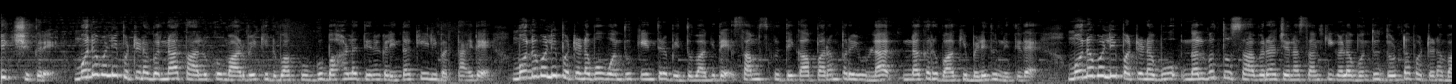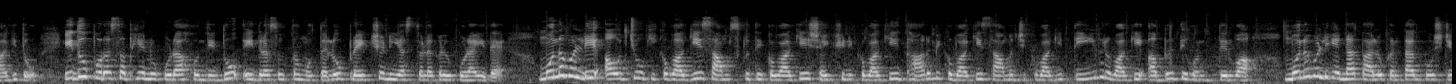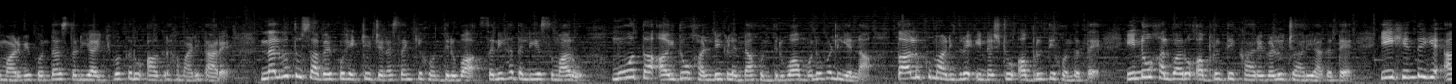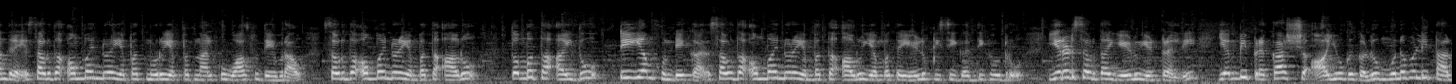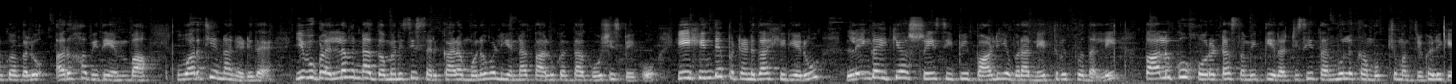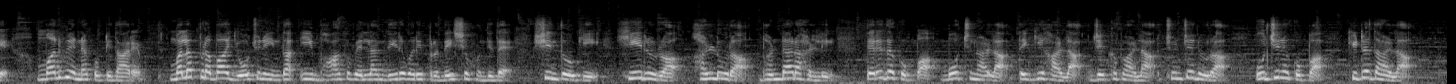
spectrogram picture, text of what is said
ವೀಕ್ಷಕರೇ, ಮುನವಳ್ಳಿ ಪಟ್ಟಣವನ್ನ ತಾಲೂಕು ಮಾಡಬೇಕೆನ್ನುವ ಕೂಗು ಬಹಳ ದಿನಗಳಿಂದ ಕೇಳಿ ಬರ್ತಾ ಇದೆ. ಮುನವಳ್ಳಿ ಪಟ್ಟಣವು ಒಂದು ಕೇಂದ್ರ ಬಿಂದುವಾಗಿದೆ. ಸಾಂಸ್ಕೃತಿಕ ಪರಂಪರೆಯುಳ್ಳ ನಗರವಾಗಿ ಬೆಳೆದು ನಿಂತಿದೆ. ಮುನವಳ್ಳಿ ಪಟ್ಟಣವು ನಲವತ್ತು ಸಾವಿರ ಜನಸಂಖ್ಯೆಗಳ ಒಂದು ದೊಡ್ಡ ಪಟ್ಟಣವಾಗಿದ್ದು, ಇದು ಪುರಸಭೆಯನ್ನು ಕೂಡ ಹೊಂದಿದ್ದು, ಇದರ ಸುತ್ತಮುತ್ತಲು ಪ್ರೇಕ್ಷಣೀಯ ಸ್ಥಳಗಳು ಕೂಡ ಇದೆ. ಮುನವಳ್ಳಿ ಔದ್ಯೋಗಿಕವಾಗಿ, ಸಾಂಸ್ಕೃತಿಕವಾಗಿ, ಶೈಕ್ಷಣಿಕವಾಗಿ, ಧಾರ್ಮಿಕವಾಗಿ, ಸಾಮಾಜಿಕವಾಗಿ ತೀವ್ರವಾಗಿ ಅಭಿವೃದ್ಧಿ ಹೊಂದುತ್ತಿರುವ ಮುನವಳ್ಳಿಯನ್ನ ತಾಲೂಕಂತ ಗೋಷ್ಠಿ ಮಾಡಬೇಕು ಅಂತ ಸ್ಥಳೀಯ ಯುವಕರು ಆಗ್ರಹ ಮಾಡಿದ್ದಾರೆ. ನಲವತ್ತು ಸಾವಿರಕ್ಕೂ ಹೆಚ್ಚು ಜನಸಂಖ್ಯೆ ಹೊಂದಿರುವ ಸನಿಹದಲ್ಲಿಯೇ ಸುಮಾರು ಮೂವತ್ತ ಐದು ಹಳ್ಳಿಗಳನ್ನ ಹೊಂದಿರುವ ಮುನವಳ್ಳಿಯನ್ನ ತಾಲೂಕು ಮಾಡಿದ್ರೆ ಇನ್ನಷ್ಟು ಅಭಿವೃದ್ಧಿ ಹೊಂದುತ್ತೆ. ಇನ್ನೂ ಹಲವಾರು ಅಭಿವೃದ್ಧಿ ಕಾರ್ಯಗಳು ಜಾರಿಯಾಗುತ್ತೆ. ಈ ಹಿಂದೆಯೇ ಅಂದ್ರೆ ಸಾವಿರದ ಒಂಬೈನೂರ ಎಪ್ಪತ್ಮೂರು, ಎಪ್ಪತ್ನಾಲ್ಕು ವಾಸುದೇವರಾವ್, ಸಾವಿರದ ಒಂಬೈನೂರ ಎಂಬತ್ತ ಆರು ತೊಂಬತ್ತ ಐದು ಟಿಎಂ ಹುಂಡೇಕರ್ ಸಾವಿರದ ಒಂಬೈನೂರ ಎಂಬತ್ತ ಆರು ಎಂಬತ್ತ ಏಳು ಪಿಸಿ ಗದ್ದಿಗೌಡರು ಎರಡು ಸಾವಿರದ ಏಳು ಎಂಟರಲ್ಲಿ ಎಂಬಿ ಪ್ರಕಾಶ್ ಆಯೋಗಗಳು ಮುನವಳ್ಳಿ ತಾಲೂಕಾಗಲು ಅರ್ಹವಿದೆ ಎಂಬ ವರದಿಯನ್ನ ನೀಡಿದೆ. ಇವುಗಳೆಲ್ಲವನ್ನ ಗಮನಿಸಿ ಸರ್ಕಾರ ಮುನವಳ್ಳಿಯನ್ನ ತಾಲೂಕಂತ ಘೋಷಿಸಬೇಕು. ಈ ಹಿಂದೆ ಪಟ್ಟಣದ ಹಿರಿಯರು ಲಿಂಗೈಕ್ಯ ಶ್ರೀ ಸಿಪಿ ಬಾಳಿಯವರ ನೇತೃತ್ವದಲ್ಲಿ ತಾಲೂಕು ಹೋರಾಟ ಸಮಿತಿ ರಚಿಸಿ ತನ್ಮೂಲಕ ಮುಖ್ಯಮಂತ್ರಿಗಳಿಗೆ ಮನವಿಯನ್ನ ಕೊಟ್ಟಿದ್ದಾರೆ. ಮಲಪ್ರಭಾ ಯೋಜನೆಯಿಂದ ಈ ಭಾಗವೆಲ್ಲ ನೀರಾವರಿ ಪ್ರದೇಶ ಹೊಂದಿದೆ. ಶಿಂದೋಗಿ ಹೀರೂರ, ಹಳ್ಳೂರ, ಭಂಡಾರಹಳ್ಳಿ, ತೆರೆದಕೊಪ್ಪ, ಬೋಚನಾಳ, ತೆಗ್ಗಿಹಾಳ ಜಕ್ಕಬಾಳ ಚುಂಚನೂರ, ಉಜ್ಜಿನಕೊಪ್ಪ, ಕಿಟದಾಳ,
